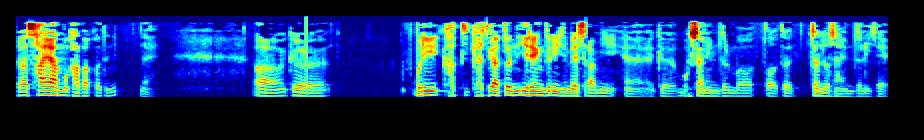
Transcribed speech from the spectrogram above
제가 사해 한번 가봤거든요. 네. 어, 그, 우리 같이, 같이 갔던 일행들이 이제 몇 사람이 에, 그 목사님들 뭐 또 또 전도사님들 이제 어,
